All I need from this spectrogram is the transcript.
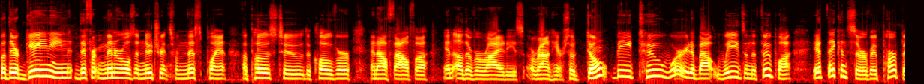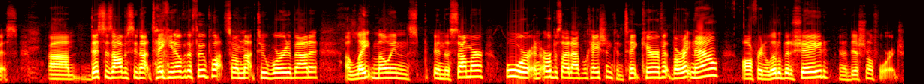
But they're gaining different minerals and nutrients from this plant opposed to the clover and alfalfa and other varieties around here. So don't be too worried about weeds in the food plot if they can serve a purpose. Um, this is obviously not taking over the food plot, so I'm not too worried about it. A late mowing in the summer or an herbicide application can take care of it. But right now, offering a little bit of shade and additional forage.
